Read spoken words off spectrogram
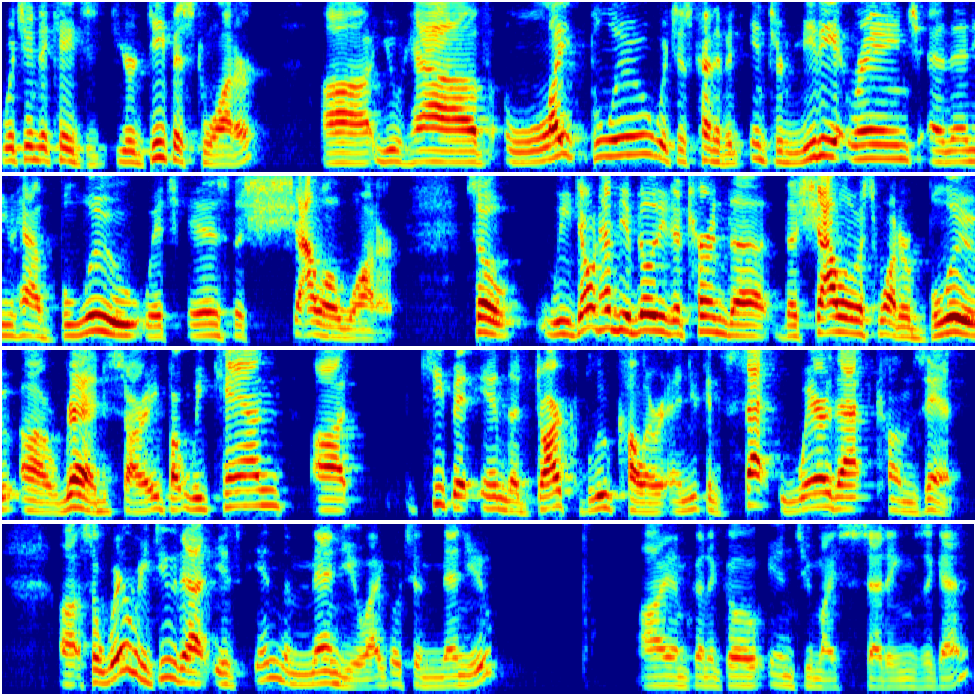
which indicates your deepest water. Uh, you have light blue, which is kind of an intermediate range, and then you have blue, which is the shallow water. So we don't have the ability to turn the the shallowest water blue, uh, red, sorry, but we can uh, keep it in the dark blue color, and you can set where that comes in. Uh, so where we do that is in the menu. I go to menu. I am going to go into my settings again.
